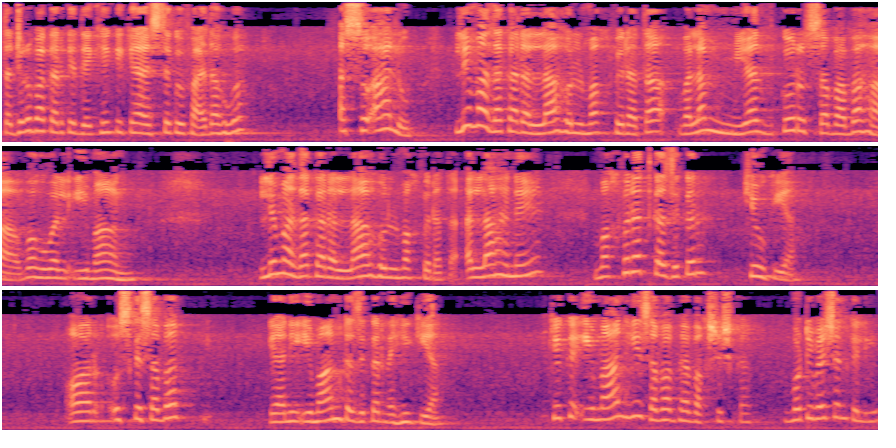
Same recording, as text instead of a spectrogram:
تجربہ کر کے دیکھیں کہ کیا اس سے کوئی فائدہ ہوا؟ السؤال، لما ذکر اللہ المغفرتا ولم یذکر سببها وهو الایمان؟ لما ذکر اللہ المغفرتا اللہ نے مغفرت کا ذکر کیوں کیا؟ اور اس کے سبب یعنی ایمان کا ذکر نہیں کیا، کیونکہ ایمان ہی سبب ہے بخشش کا موٹیویشن کے لیے۔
